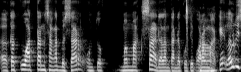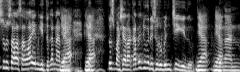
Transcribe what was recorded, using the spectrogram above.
eh, kekuatan sangat besar untuk memaksa dalam tanda kutip orang Oh. make lalu disuruh salah-salahin gitu kan aneh. Ya, ya, Terus masyarakatnya juga disuruh benci gitu ya, ya. dengan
